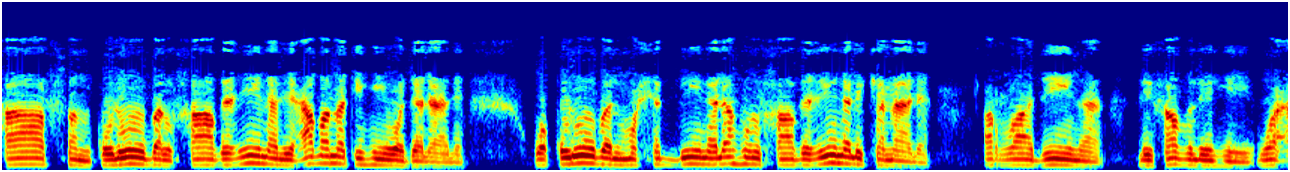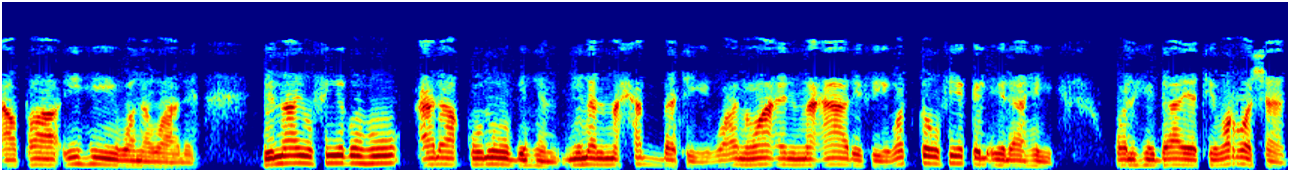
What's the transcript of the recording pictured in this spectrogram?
خاصا قلوب الخاضعين لعظمته وجلاله وقلوب المحبين له الخاضعين لكماله الراجين لفضله وعطائه ونواله. بما يفيضه على قلوبهم من المحبة وأنواع المعارف والتوفيق الإلهي والهداية والرشاد.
